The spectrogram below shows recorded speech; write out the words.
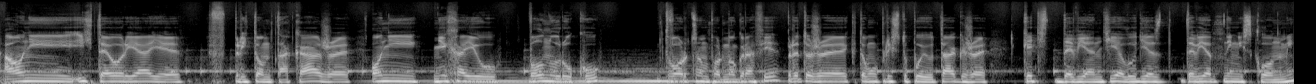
A oni, ich teória je pritom taká, že oni nechajú voľnú ruku tvorcom pornografie, pretože k tomu pristupujú tak, že keď devianti a ľudia deviantnými sklonmi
